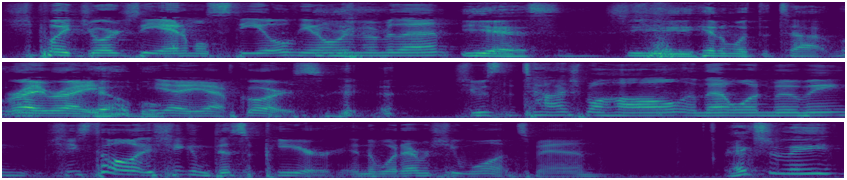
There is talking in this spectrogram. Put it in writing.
she played George the Animal Steele. You don't remember that? Yes, she hit him with the top. Right, right. Elbow. Yeah, yeah, of course. she was the Taj Mahal in that one movie. She's told she can disappear into whatever she wants, man. Actually,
